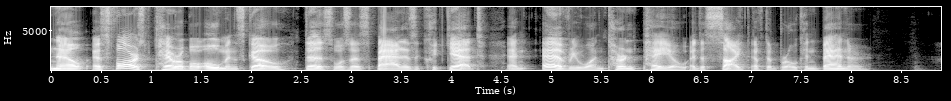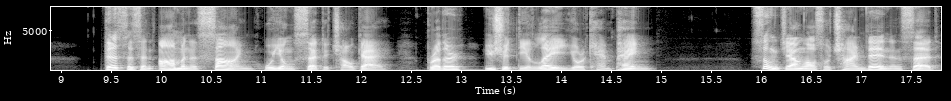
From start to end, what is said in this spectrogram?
Now, as far as terrible omens go, this was as bad as it could get, and everyone turned pale at the sight of the broken banner. This is an ominous sign, Wu Yong said to Chao Gai. Brother, you should delay your campaign. Song Jiang also chimed in and said,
